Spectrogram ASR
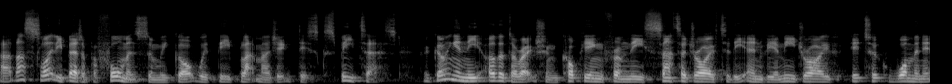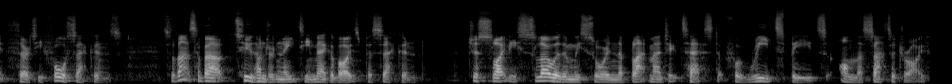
Uh, that's slightly better performance than we got with the Blackmagic disk speed test. Going in the other direction, copying from the SATA drive to the NVMe drive, it took 1 minute 34 seconds. So that's about 280 megabytes per second. Just slightly slower than we saw in the Blackmagic test for read speeds on the SATA drive,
